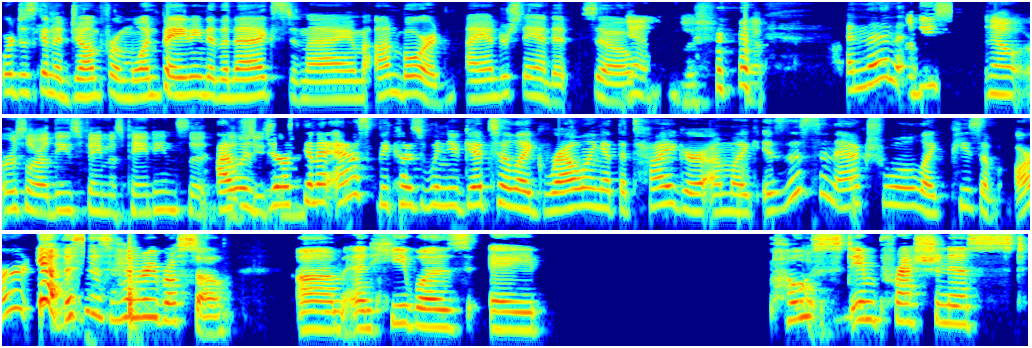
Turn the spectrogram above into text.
We're just going to jump from one painting to the next and I'm on board. I understand it." So Yeah. Yep. and then Are these now, Ursula? Are these famous paintings that, I was just going to ask because when you get to like growling at the tiger, I'm like, "Is this an actual like piece of art?" Yeah, this is Henri Rousseau. Um, and he was a post impressionist,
